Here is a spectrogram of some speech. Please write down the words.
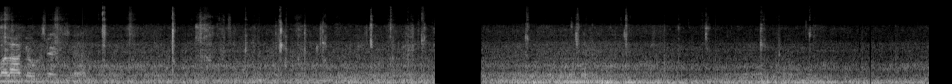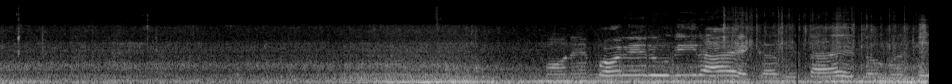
বড়া টুল ট্যাক্স है উবিরায় কবিতায় তোমাকে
